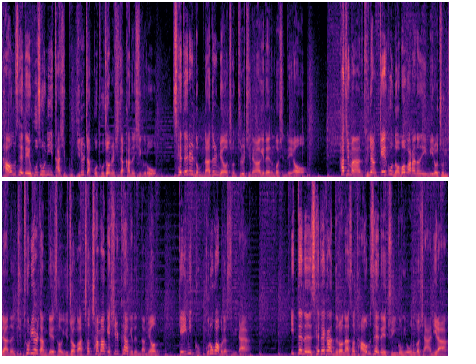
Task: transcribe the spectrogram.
다음 세대의 후손이 다시 무기를 잡고 도전을 시작하는 식으로 세대를 넘나들며 전투를 진행하게 되는 것인데요. 하지만 그냥 깨고 넘어가라는 의미로 존재하는 튜토리얼 단계에서 유저가 처참하게 실패하게 된다면 게임이 거꾸로 가버렸습니다. 이때는 세대가 늘어나서 다음 세대의 주인공이 오는 것이 아니라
